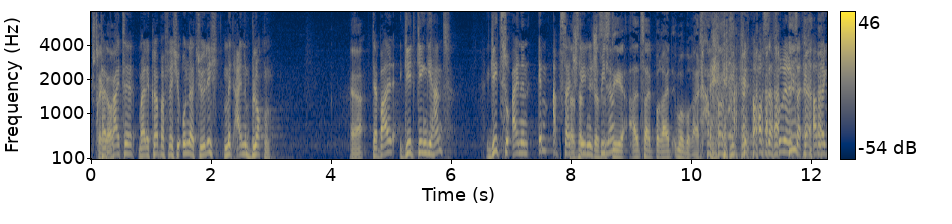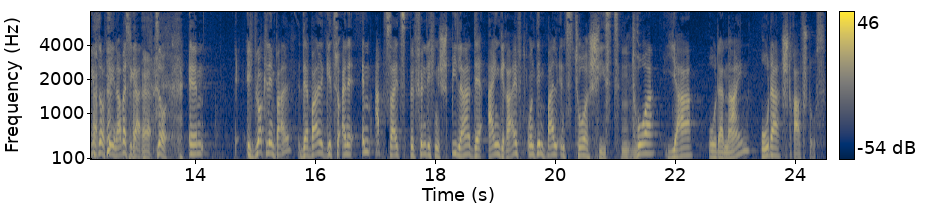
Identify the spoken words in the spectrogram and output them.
streck auf. verbreite meine Körperfläche unnatürlich mit einem Blocken. Ja. Der Ball geht gegen die Hand, geht zu einem im Abseits Das, stehenden das Spieler. ist die allzeit bereit, immer bereit. genau, aus der früheren Zeit. Aber da gibt's noch den, aber ist egal. So, ähm, ich blocke den Ball. Der Ball geht zu einem im Abseits befindlichen Spieler, der eingreift und den Ball ins Tor schießt. Tor, ja oder nein oder Strafstoß.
